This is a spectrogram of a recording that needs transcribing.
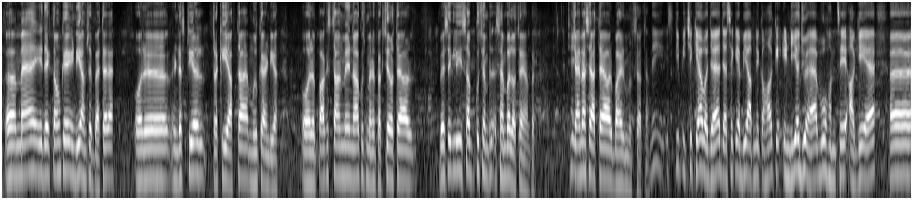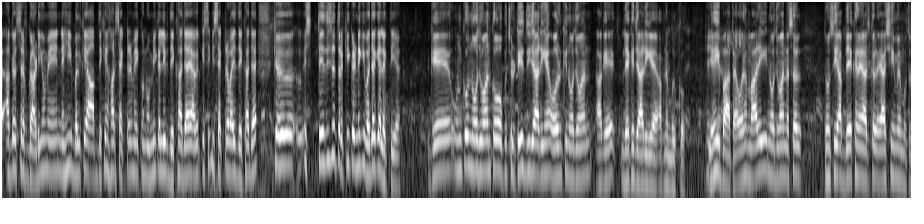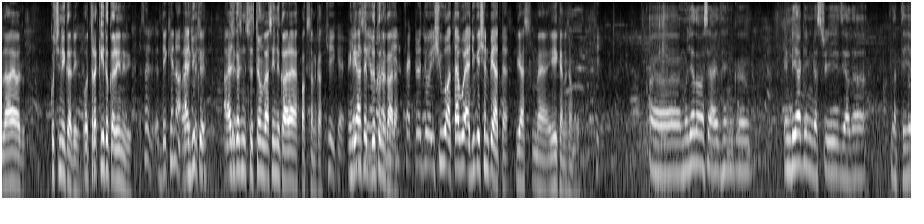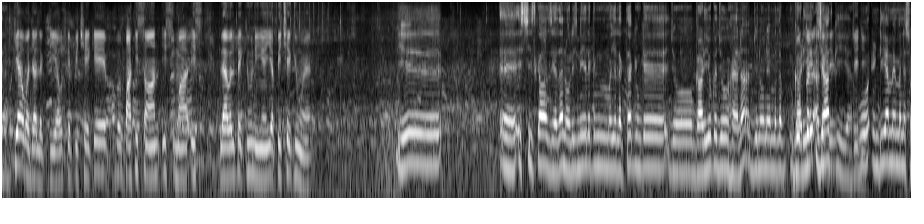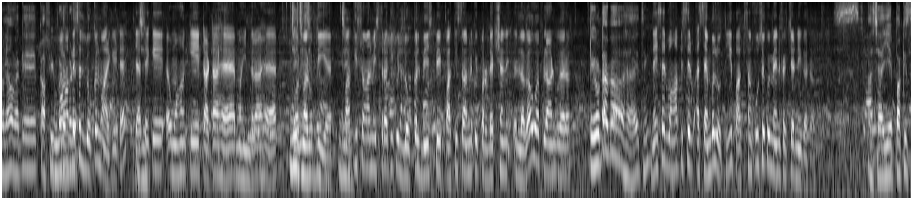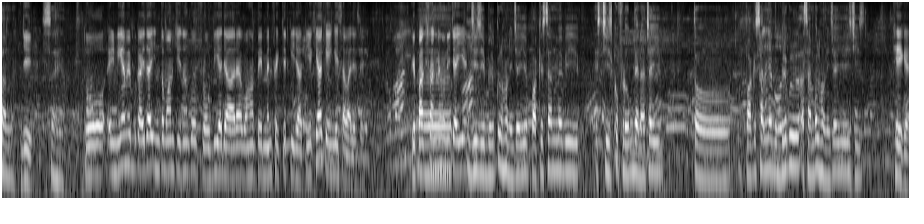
अ, मैं ये देखता हूँ कि इंडिया हमसे बेहतर है और इंडस्ट्रियल तरक्की याफ्ता है मुल्क है इंडिया। और पाकिस्तान में ना कुछ मैन्युफैक्चर होता है और बेसिकली सब कुछ असम्बल होता है यहाँ पर। चाइना से आता है और बाहर मुल्क से आता है। नहीं इसके पीछे क्या वजह है? जैसे कि अभी आपने कहा कि इंडिया जो है वो हमसे आगे है। अ, अगर सिर्फ़ गाड़ियों में नहीं बल्कि आप देखें हर सेक्टर में इकोनॉमिकली देखा जाए अगर किसी भी सेक्टर वाइज देखा जाए कि इस तेज़ी से तरक्की करने की वजह क्या लगती है? कि उनको नौजवान को अपॉर्चुनिटीज़ दी जा रही हैं और उनकी नौजवान आगे लेके जा रही है अपने मुल्क को। यही बात है। और हमारी नौजवान नस्ल जो सी आप देख रहे हैं आजकल अयाशी में मुतला है और कुछ नहीं कर रही और तरक्की तो कर ही नहीं रही। सर देखें ना एजुके एजुकेशन सिस्टम वैसे ही नकारा है पाकिस्तान का। ठीक है। इंडिया से बिल्कुल नकारा है फैक्टर जो इशू आता है वो एजुकेशन पे आता है। यस मैं यही कहना चाहूँगा। मुझे तो वैसे आई थिंक इंडिया की इंडस्ट्री ज़्यादा लगती है। क्या वजह लगती है? उसके पीछे कि पाकिस्तान इस इस लेवल पे क्यों नहीं है या पीछे क्यों है? ये इस चीज़ का ज़्यादा नॉलेज नहीं है लेकिन मुझे लगता है क्योंकि जो गाड़ियों के जो है ना जिन्होंने मतलब गाड़ी ईजाद की है जी, जी। वो इंडिया में मैंने सुना हुआ है कि काफ़ी बड़े बड़े सर लोकल मार्केट है जैसे कि वहाँ के टाटा है महिंद्रा है और मारुति है। पाकिस्तान में इस तरह की कोई लोकल बेस पे पाकिस्तान में कोई प्रोडक्शन लगा हुआ प्लांट वगैरह? टोयोटा का है आई थिंक नहीं सर वहाँ पे सिर्फ़ असेंबल होती है पाकिस्तान खुद से कोई मैन्युफैक्चर नहीं कर रहा। अच्छा ये पाकिस्तान में? जी। सही। तो इंडिया में बाकायदा इन तमाम चीज़ों को फ़रोग दिया जा रहा है वहाँ पर मैनुफेक्चर की जाती है। क्या कहेंगे इस हवाले से? कि पाकिस्तान में होनी चाहिए? जी जी बिल्कुल होनी चाहिए। पाकिस्तान में भी इस चीज़ को फ़रोग देना चाहिए। तो पाकिस्तान में भी बिल्कुल असम्बल होनी चाहिए ये चीज़। ठीक है।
